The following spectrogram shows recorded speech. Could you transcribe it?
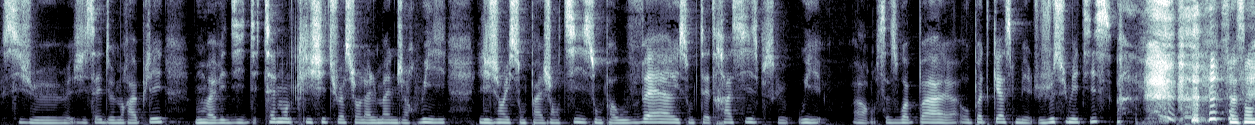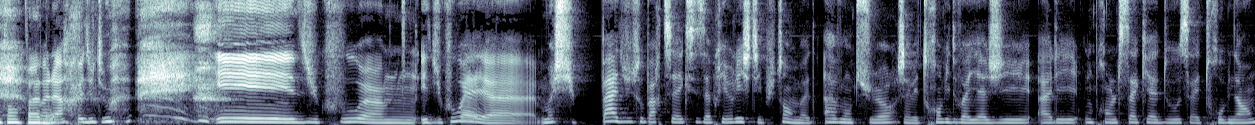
si je j'essaye de me rappeler, on m'avait dit tellement de clichés, tu vois, sur l'Allemagne, genre oui, les gens ils sont pas gentils, ils sont pas ouverts, ils sont peut-être racistes, parce que oui, alors, ça se voit pas au podcast, mais je suis métisse. ça s'entend pas, Voilà, pas du tout. Et du coup, euh, et du coup ouais, euh, moi, je suis pas du tout partie avec ces a priori. J'étais plutôt en mode aventure. J'avais trop envie de voyager. Allez, on prend le sac à dos, ça va être trop bien.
